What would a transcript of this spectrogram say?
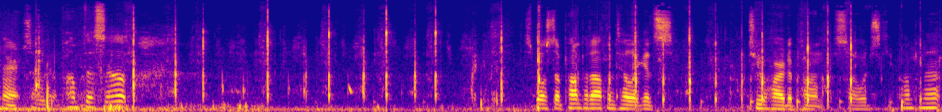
All right, so we're gonna pump this up. Supposed to pump it up until it gets too hard to pump. So we'll just keep pumping it.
